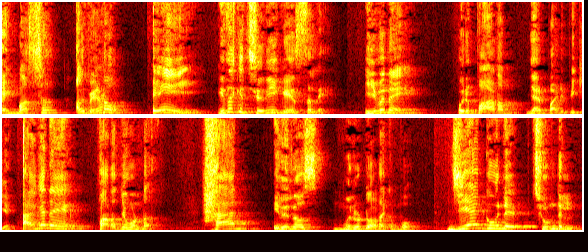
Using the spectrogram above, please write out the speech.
എഗ് മാസ്റ്റർ അത് വേണോ? ഏയ് ഇതൊക്കെ ചെറിയ കേസല്ലേ? ഇവനെ ഒരു പാഠം ഞാൻ പഠിപ്പിക്കാം. അങ്ങനെ പറഞ്ഞുകൊണ്ട് ഹാൻ ഇലിനോസ് മുന്നോട്ട് നടക്കുമ്പോൾ ജിയാങ്കുവിന്റെ ചുണ്ടിൽ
